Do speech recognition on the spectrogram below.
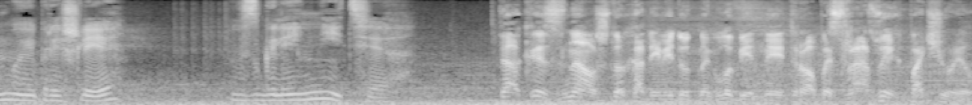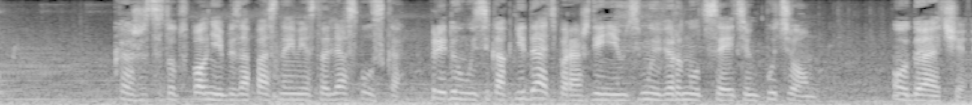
Мы пришли. Взгляните. Так и знал, что ходы ведут на глубинные тропы, сразу их почуял. Кажется, тут вполне безопасное место для спуска. Придумайте, как не дать порождениям тьмы вернуться этим путем. Удачи.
